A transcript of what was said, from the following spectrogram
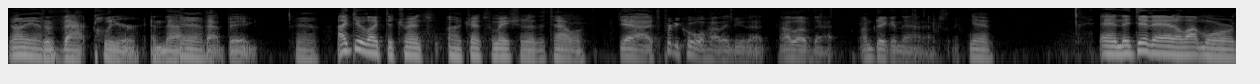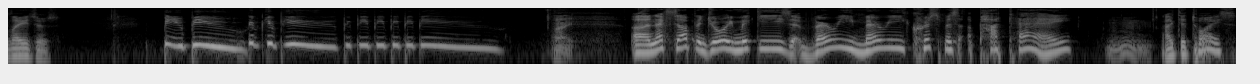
Oh yeah, They're that clear and that Yeah. that big. Yeah. I do like the trans uh, transformation of the tower. Yeah, it's pretty cool how they do that. I love that. I'm digging that actually. Yeah, and they did add a lot more lasers. Pew pew. Pew pew pew pew pew pew pew pew pew. All right. Uh, next up, enjoy Mickey's Very Merry Christmas Party. I did twice.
